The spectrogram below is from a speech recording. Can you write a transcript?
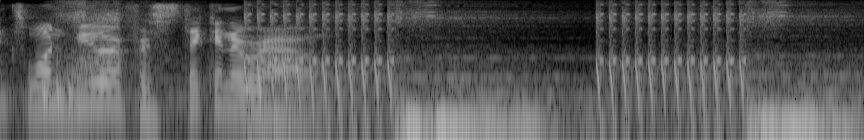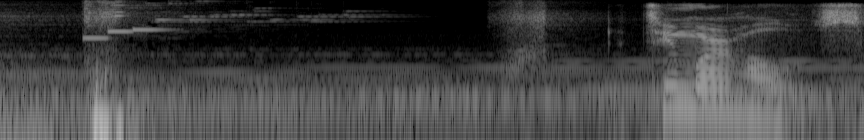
Thanks one viewer for sticking around. Two more holes.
